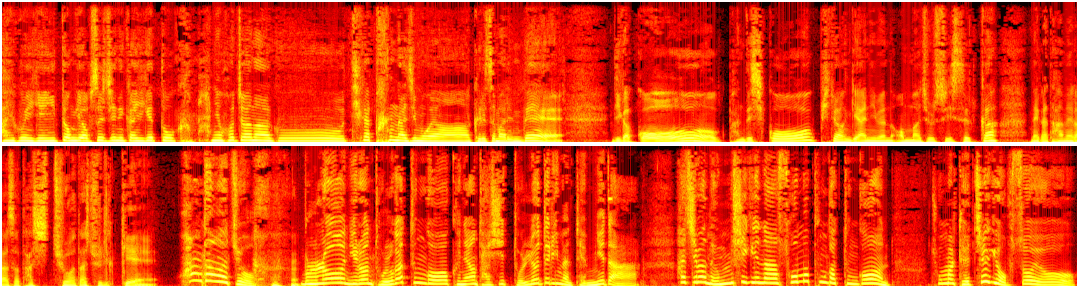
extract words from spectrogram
아이고 이게 있던 게 없어지니까 이게 또 그만이 허전하고 티가 탁 나지 뭐야. 그래서 말인데. 네가 꼭 반드시 꼭 필요한 게 아니면 엄마 줄 수 있을까? 내가 다음에 가서 다시 주워다 줄게. 황당하죠? 물론 이런 돌 같은 거 그냥 다시 돌려드리면 됩니다. 하지만 음식이나 소모품 같은 건 정말 대책이 없어요.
